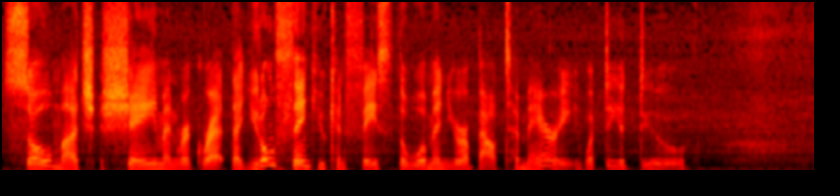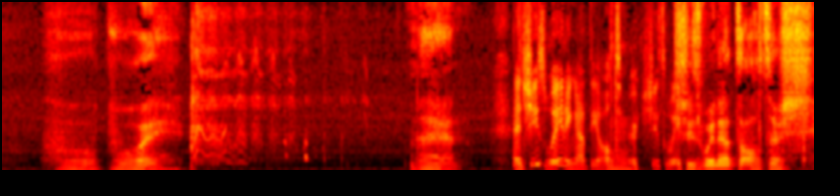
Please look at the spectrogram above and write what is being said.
so much shame and regret that you don't think you can face the woman you're about to marry. What do you do? oh boy, man, And she's waiting at the altar. She's waiting. Mm. she's waiting at the altar. Shit.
